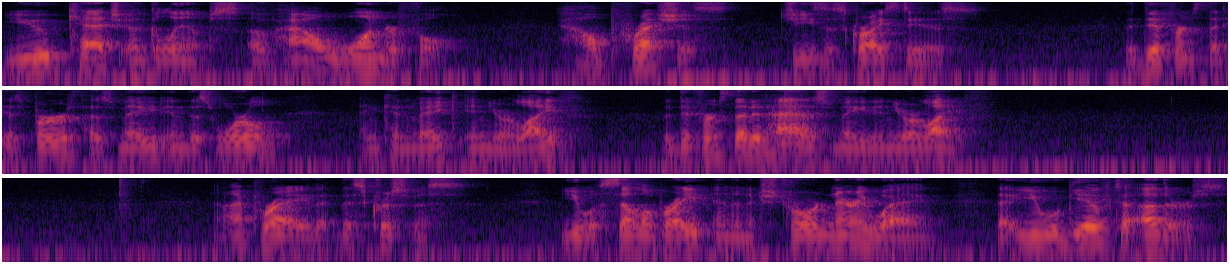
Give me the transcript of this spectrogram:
you catch a glimpse of how wonderful, how precious Jesus Christ is. The difference that his birth has made in this world and can make in your life, the difference that it has made in your life And I pray that this Christmas you will celebrate in an extraordinary way, that you will give to others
